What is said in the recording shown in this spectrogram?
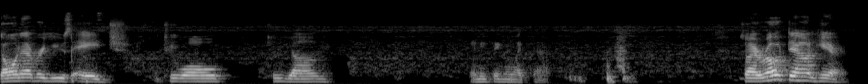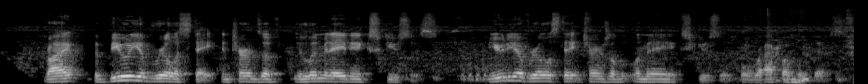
Don't ever use age. Too old, too young, anything like that. So I wrote down here, right? The beauty of real estate in terms of eliminating excuses. Beauty of real estate in terms of eliminating excuses. We'll wrap up with this.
